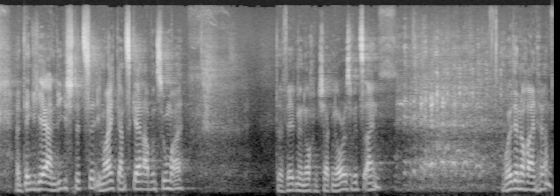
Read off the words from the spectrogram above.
dann denke ich eher an Liegestütze, die mache ich ganz gern ab und zu mal. Da fällt mir noch ein Chuck Norris-Witz ein. Wollt ihr noch einen hören?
